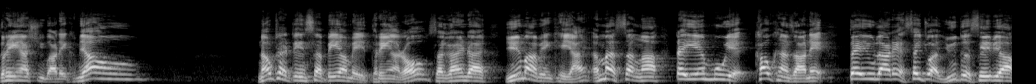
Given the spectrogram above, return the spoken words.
သတင်းရရှိပါတယ်ခင်ဗျာ နောက်ထပ်တင်ဆက်ပေးရမယ့်သတင်းကတော့သခိုင်းတိုင်းရင်းမာပင်ခရိုင်အမှတ်15တရင်မှုရဲ့ထောက်ခံစာနဲ့တည်ယူလာတဲ့စိတ်ကြွယူသွဆေးပြား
